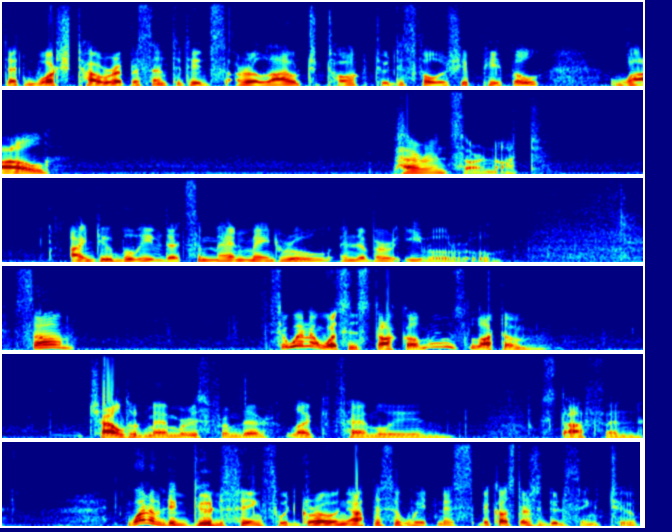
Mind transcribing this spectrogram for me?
That watchtower representatives are allowed to talk to disfellowship people while parents are not. I do believe that's a man made rule and a very evil rule. So, So when I was in Stockholm, there was a lot of childhood memories from there, like family and stuff. And one of the good things with growing up as a witness, because there's a good thing too,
